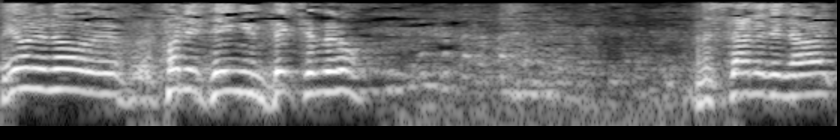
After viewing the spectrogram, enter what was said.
You want to know a funny thing in Victorville? On a Saturday night?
